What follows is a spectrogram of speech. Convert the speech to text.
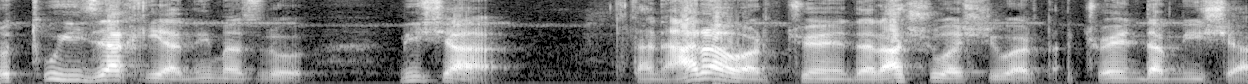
რომ თუ იძახიან იმას, რომ მიშა თან არა ვარ ჩვენ და რაშუაში ვარ ჩვენ და მიშა.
